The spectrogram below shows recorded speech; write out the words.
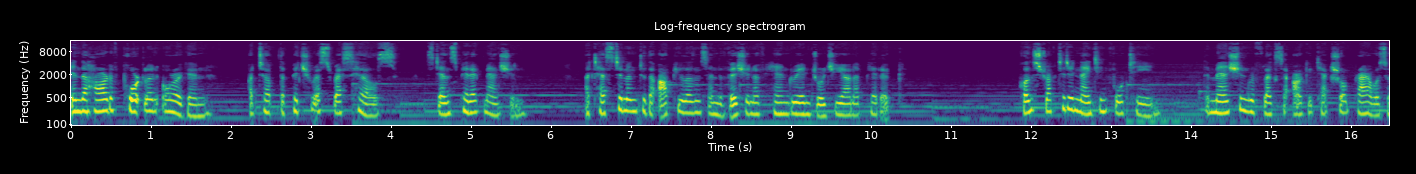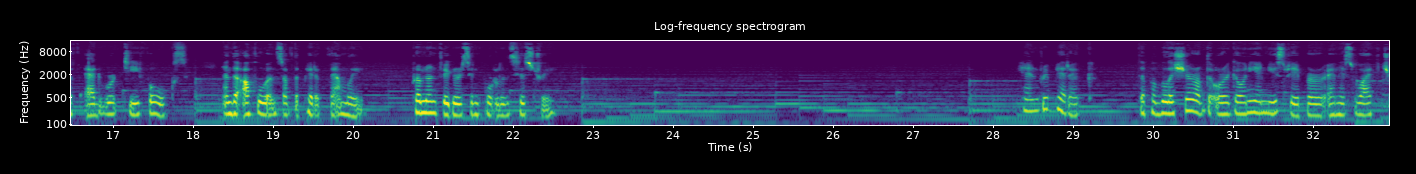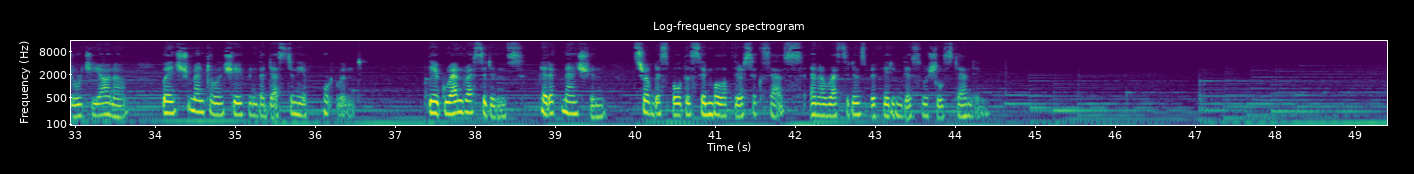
In the heart of Portland, Oregon, atop the picturesque West Hills, stands Pittock Mansion, a testament to the opulence and the vision of Henry and Georgiana Pittock. Constructed in 1914, the mansion reflects the architectural prowess of Edward T. Foulkes and the affluence of the Pittock family, prominent figures in Portland's history. Henry Pittock, the publisher of the Oregonian newspaper, and his wife Georgiana were instrumental in shaping the destiny of Portland. Their grand residence, Pittock Mansion, served as both a symbol of their success and a residence befitting their social standing.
